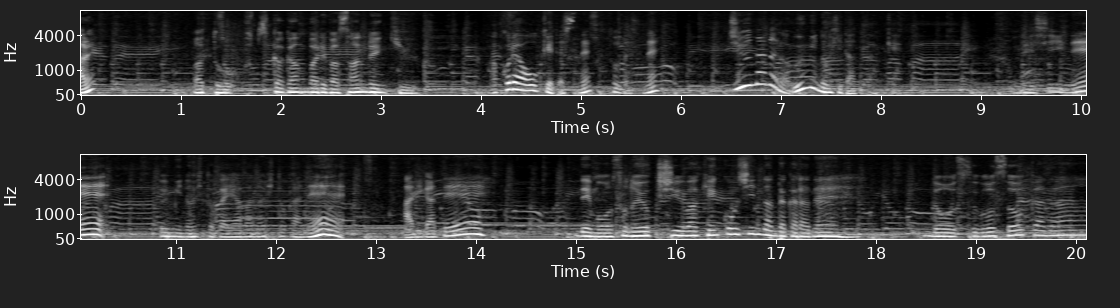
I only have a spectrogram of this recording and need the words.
あれ？あと2日頑張れば3連休。あこれは OK ですね。そうですね。17が海の日だったっけ？嬉しいね。海の日とか山の日とかね。ありがてえ。でもその翌週は健康診断だからね。どう過ごそうかな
